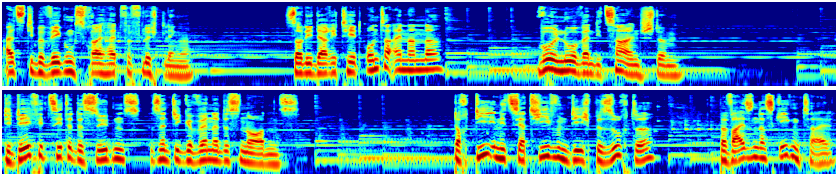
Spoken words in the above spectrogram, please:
als die Bewegungsfreiheit für Flüchtlinge. Solidarität untereinander? Wohl nur, wenn die Zahlen stimmen. Die Defizite des Südens sind die Gewinne des Nordens. Doch die Initiativen, die ich besuchte, beweisen das Gegenteil.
